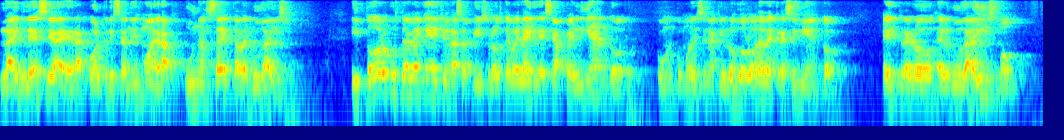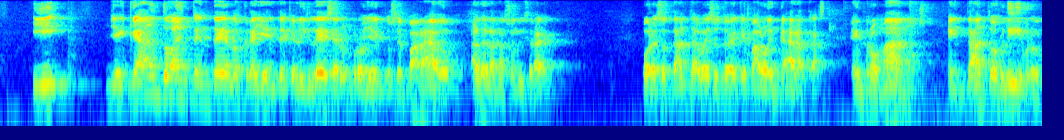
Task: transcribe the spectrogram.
la iglesia era, o el cristianismo era, una secta del judaísmo. Y todo lo que usted ve hecho en las epístolas, usted ve la iglesia peleando con, como dicen aquí, los dolores de crecimiento entre el judaísmo y llegando a entender los creyentes que la iglesia era un proyecto separado al de la nación de Israel. Por eso tantas veces usted ve que Pablo en Gálatas, en Romanos, en tantos libros,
